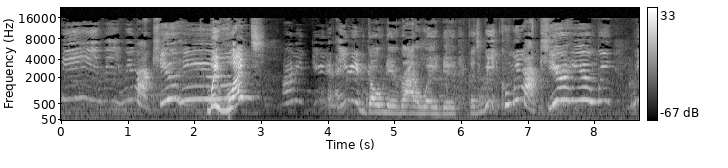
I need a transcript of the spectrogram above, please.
he we, we might kill him. Wait, what? I need you, you need to go there right away, dude. Cause we cause we might kill him. We we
